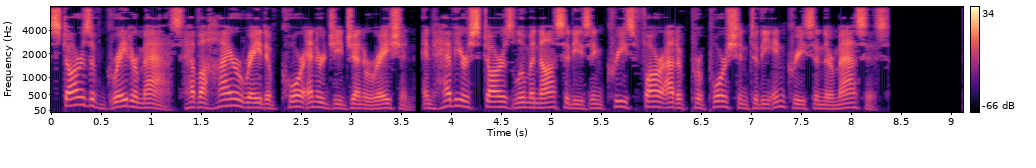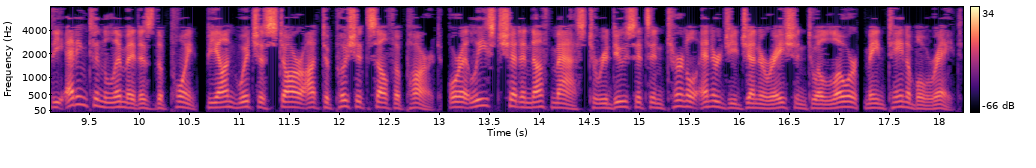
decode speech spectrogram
Stars of greater mass have a higher rate of core energy generation, and heavier stars' luminosities increase far out of proportion to the increase in their masses. The Eddington limit is the point, beyond which a star ought to push itself apart, or at least shed enough mass to reduce its internal energy generation to a lower, maintainable rate.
